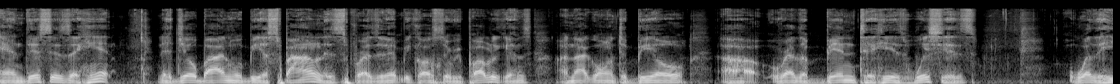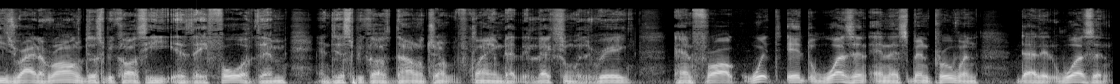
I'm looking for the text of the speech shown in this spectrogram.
And this is a hint that Joe Biden will be a spineless president because the Republicans are not going to build, uh, rather bend to his wishes, whether he's right or wrong, just because he is a fool of them, and just because Donald Trump claimed that the election was rigged and fraud, which it wasn't, and it's been proven that it wasn't.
